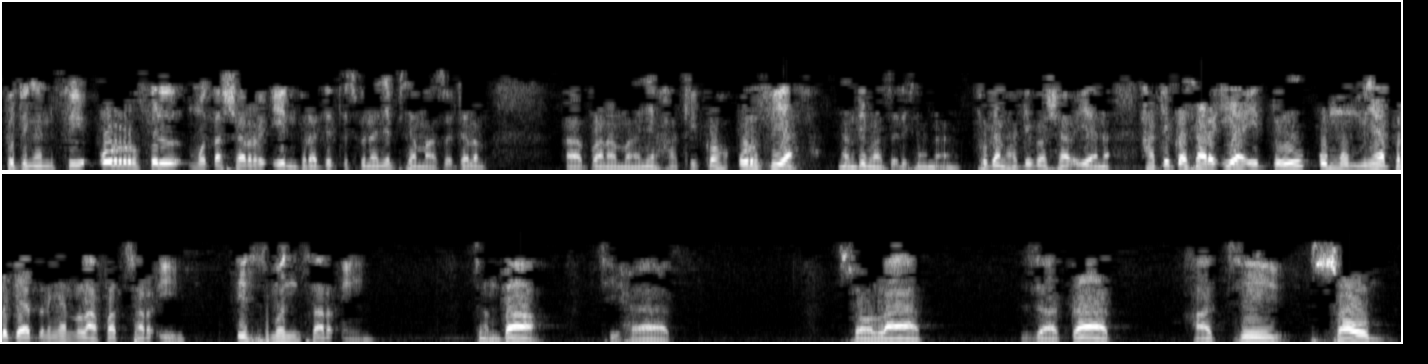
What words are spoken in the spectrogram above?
sebut dengan fi urfil mutasyariin. Berarti itu sebenarnya bisa masuk dalam apa namanya hakikoh urfiah nanti masuk di sana. Bukan hakikoh syariah. Nah hakikoh syariah itu umumnya berkaitan dengan lafadz syar'i. Ismun syar'i. Contoh jihad sholat zakat haji saum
